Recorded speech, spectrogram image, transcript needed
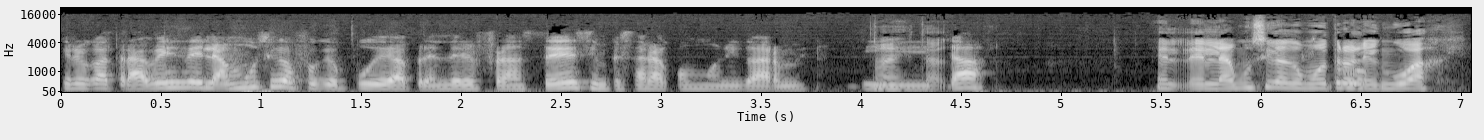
Creo que a través de la música fue que pude aprender el francés y empezar a comunicarme. Y está. la música como otro lenguaje.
